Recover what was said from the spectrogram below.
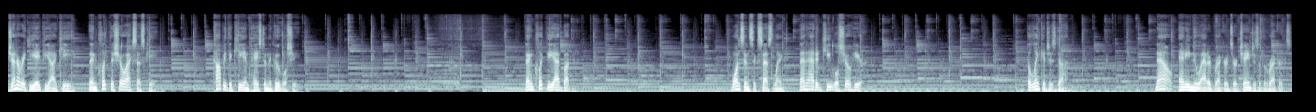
Generate the API key, then click the Show Access key. Copy the key and paste in the Google Sheet. Then click the Add button. Once in Success linked, then added key will show here. The linkage is done. Now, any new added records or changes of the records,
